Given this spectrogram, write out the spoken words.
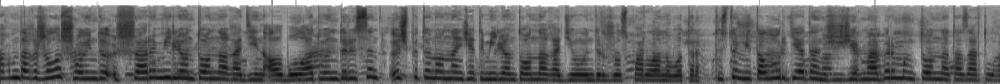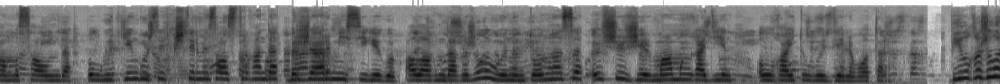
ағымдағы жылы шойынды 3,5 миллион тоннаға дейін ал болат өндірісін 3,7 миллион тоннаға дейін өндіру жоспарланып отыр. Түсті металлургиядан 121 мың тонна тазартылған мысалында бұл өткен көрсеткіштермен салыстырғанда бір жарым есеге көп. Ал ағымдағы жылы өнім тоннасы 320 мыңға дейін ұлғайту көзделіп отыр. Биылғы жылы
